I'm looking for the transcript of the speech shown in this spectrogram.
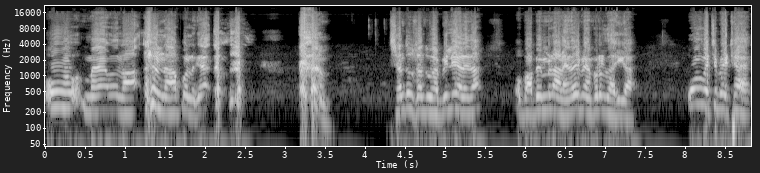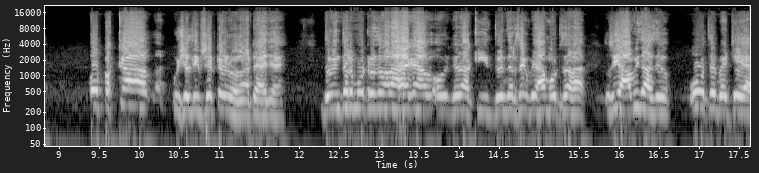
ਉਹ ਮੈਂ ਉਹਦਾ ਨਾਂ ਭੁੱਲ ਗਿਆ। ਸੰਧੂ ਸੰਧੂ ਹੈ ਬੀਲੇ ਵਾਲੇ ਦਾ। ਉਹ ਬਾਬੇ ਮਢਾਣੇ ਦਾ ਹੀ ਮੈਂਬਰ ਹੁੰਦਾ ਸੀਗਾ। ਉਹ ਵਿੱਚ ਬੈਠਾ ਉਹ ਪੱਕਾ ਕੁਸ਼ਲਦੀਪ ਸਿੰਘ ਢਿੱਲੋਂ ਨਾਲ ਅਟੈਚ ਹੈ। ਦਵਿੰਦਰ ਮੋਟਰਸ ਵਾਲਾ ਹੈਗਾ, ਉਹ ਜਿਹੜਾ ਕੀ ਦਵਿੰਦਰ ਸਿੰਘ ਪੰਜਾਬ ਮੋਟਰਸ ਵਾਲਾ, ਤੁਸੀਂ ਆਪ ਹੀ ਦੱਸ ਦਿਓ। ਉਹ ਉੱਥੇ ਬੈਠੇ ਆ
